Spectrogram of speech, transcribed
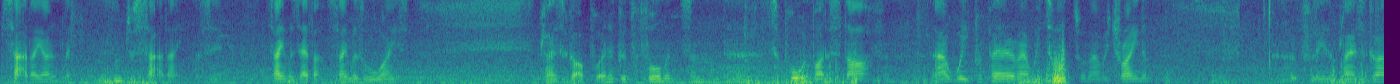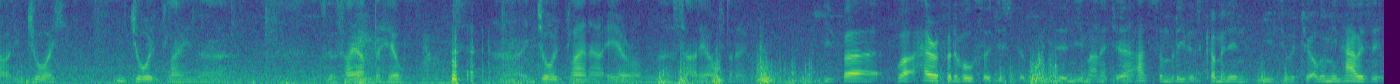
Saturday only, Mm-hmm. just Saturday. That's it. Same as ever, same as always. Players have got to put in a good performance and uh, supported by the staff and how we prepare, how we talk to them, how we train them, and hopefully the players will go out and enjoy enjoy playing. Uh, I was going to say Underhill. enjoyed playing out here on uh, Saturday afternoon. You've uh, well, Hereford have also just appointed a new manager. As somebody that's coming in new to a job, I mean, how is it?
